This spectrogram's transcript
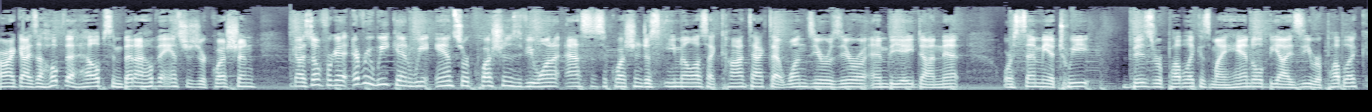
All right, guys, I hope that helps. And Ben, I hope that answers your question. Guys, don't forget, every weekend we answer questions. If you want to ask us a question, just email us at contact at 100mba.net or send me a tweet. Biz Republic is my handle, B I Z Republic.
